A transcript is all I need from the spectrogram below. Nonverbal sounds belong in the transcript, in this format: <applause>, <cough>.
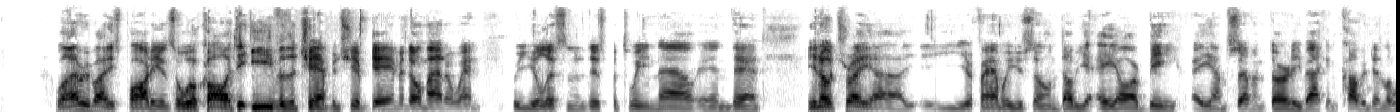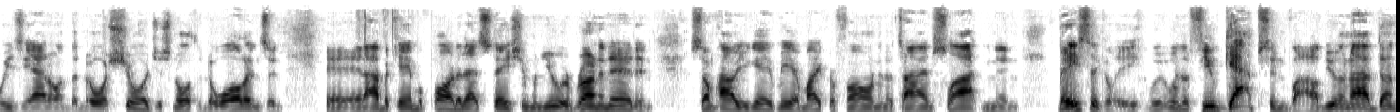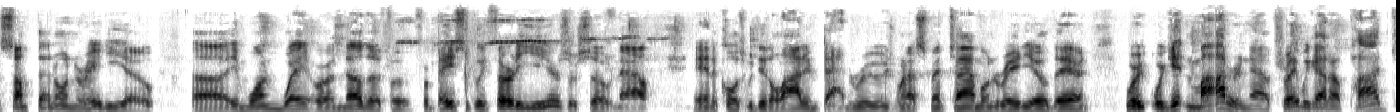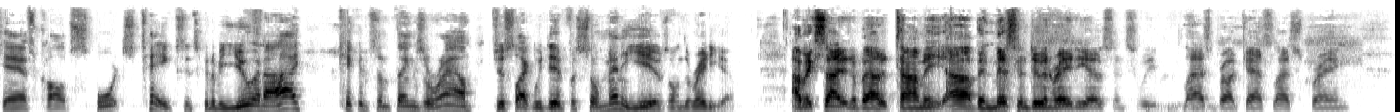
Well, everybody's partying, so we'll call it the eve of the championship game. It don't matter when you listen to this between now and then. You know, Trey, uh, your family used to own WARB AM 730 back in Covington, Louisiana, on the North Shore, just north of New Orleans, and and I became a part of that station when you were running it, and somehow you gave me a microphone and a time slot, and then basically with, with a few gaps involved, you and I have done something on the radio uh, in one way or another for for basically 30 years or so now and of course, we did a lot in Baton Rouge when I spent time on the radio there. And we're we're getting modern now, Trey. We got a podcast called Sports Takes. It's going to be you and I kicking some things around, just like we did for so many years on the radio. I'm excited about it, Tommy. Uh, I've been missing doing radio since we last broadcast last spring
